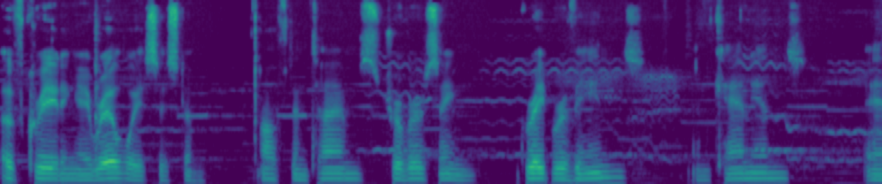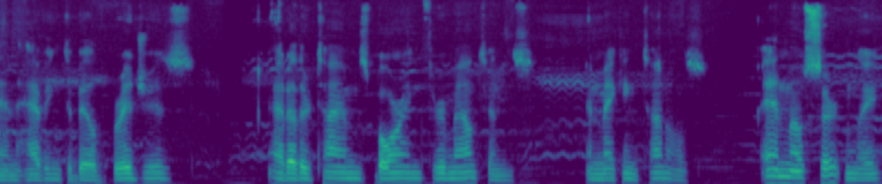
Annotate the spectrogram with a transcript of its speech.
of creating a railway system, oftentimes traversing great ravines and canyons and having to build bridges, at other times boring through mountains and making tunnels, and most certainly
